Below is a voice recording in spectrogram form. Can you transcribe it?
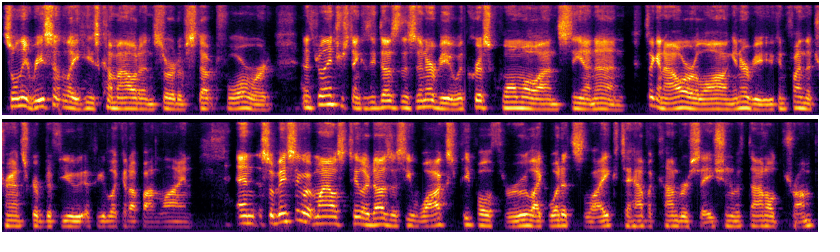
So only recently he's come out and sort of stepped forward. And it's really interesting because he does this interview with Chris Cuomo on CNN. It's like an hour long interview. You can find the transcript if you if you look it up online. And so basically what Miles Taylor does is he walks people through like what it's like to have a conversation with Donald Trump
